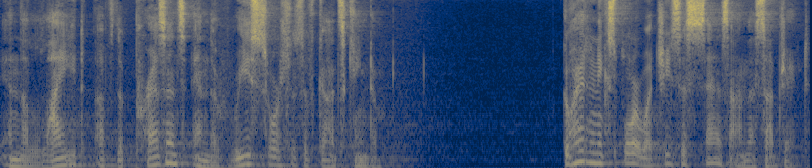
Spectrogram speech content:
in the light of the presence and the resources of God's kingdom. Go ahead and explore what Jesus says on the subject.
